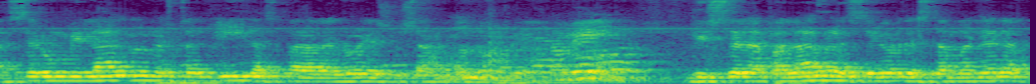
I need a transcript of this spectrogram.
hacer un milagro en nuestras vidas para la gloria de su santo nombre. Amén. Dice la palabra del Señor de esta manera,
